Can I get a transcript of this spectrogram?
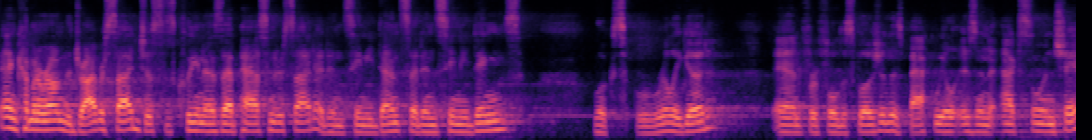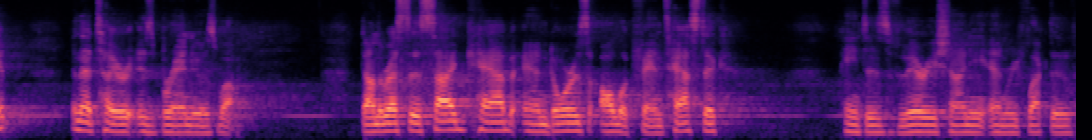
And coming around the driver's side, just as clean as that passenger side. I didn't see any dents, I didn't see any dings. Looks really good. And for full disclosure, this back wheel is in excellent shape, and that tire is brand new as well. Down the rest of the side, cab and doors all look fantastic. Paint is very shiny and reflective.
